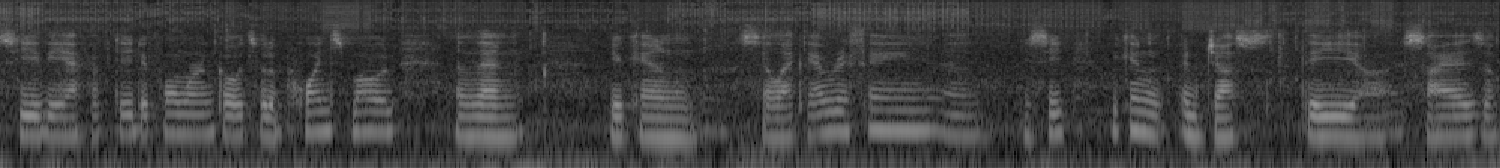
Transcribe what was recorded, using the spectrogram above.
see the FFD deformer, and go to the points mode, and then you can select everything and you see you can adjust the uh, size of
